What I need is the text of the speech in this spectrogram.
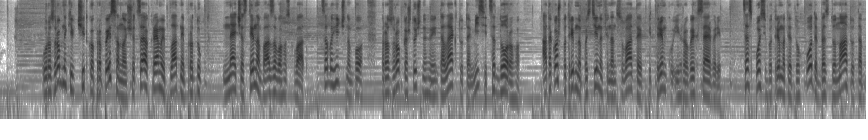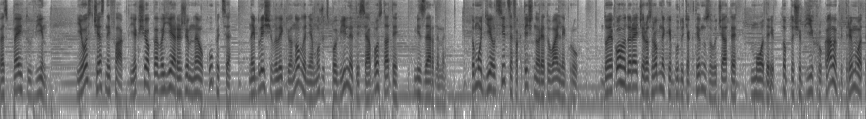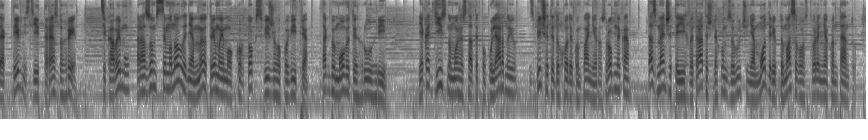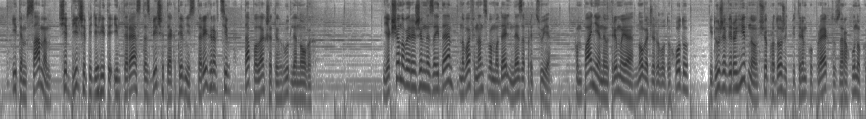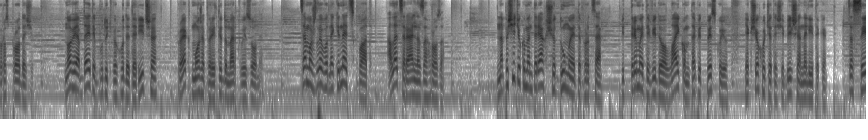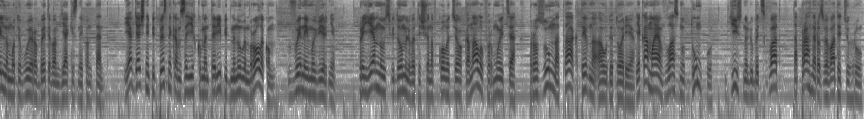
У розробників чітко прописано, що це окремий платний продукт, не частина базового сквад. Це логічно, бо розробка штучного інтелекту та місій це дорого. А також потрібно постійно фінансувати підтримку ігрових серверів. Це спосіб отримати доходи без донату та без pay to win. І ось чесний факт: якщо PvE режим не окупиться, найближчі великі оновлення можуть сповільнитися або стати мізерними. Тому DLC це фактично рятувальний круг, до якого, до речі, розробники будуть активно залучати модерів, тобто щоб їх руками підтримувати активність і інтерес до гри. Цікавий мув. Разом з цим оновленням ми отримаємо ковток свіжого повітря, так би мовити, гру грі, яка дійсно може стати популярною, збільшити доходи компанії розробника та зменшити їх витрати шляхом залучення модерів до масового створення контенту. І тим самим ще більше підігріти інтерес та збільшити активність старих гравців та полегшити гру для нових. Якщо новий режим не зайде, нова фінансова модель не запрацює. Компанія не отримує нове джерело доходу, і дуже вірогідно, що продовжить підтримку проекту за рахунок розпродажів. Нові апдейти будуть виходити рідше, проект може перейти до мертвої зони. Це можливо не кінець сквад, але це реальна загроза. Напишіть у коментарях, що думаєте про це. Підтримайте відео лайком та підпискою, якщо хочете ще більше аналітики. Це сильно мотивує робити вам якісний контент. Я вдячний підписникам за їх коментарі під минулим роликом. Ви неймовірні. Приємно усвідомлювати, що навколо цього каналу формується розумна та активна аудиторія, яка має власну думку, дійсно любить сквад та прагне розвивати цю гру.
